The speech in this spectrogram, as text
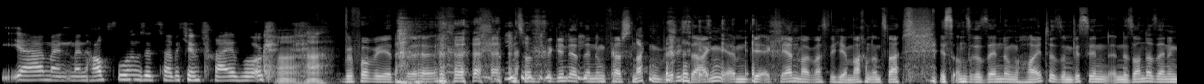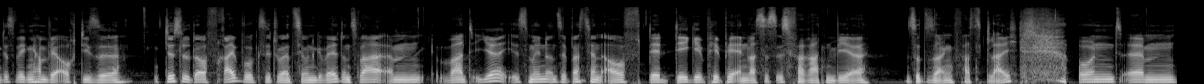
ja, mein, mein Hauptwohnsitz habe ich in Freiburg. Aha. Bevor wir jetzt äh, zu Beginn der Sendung verschnacken, würde ich sagen, ähm, wir erklären mal, was wir hier machen. Und zwar ist unsere Sendung heute so ein bisschen eine Sondersendung, deswegen haben wir auch diese Düsseldorf-Freiburg-Situation gewählt. Und zwar ähm, wart ihr, Ismin und Sebastian, auf der DGPPN. Was es ist, verraten wir sozusagen fast gleich. Und ähm,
